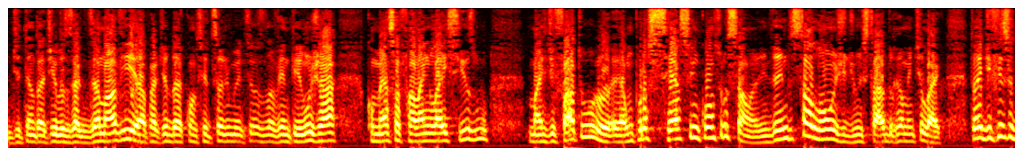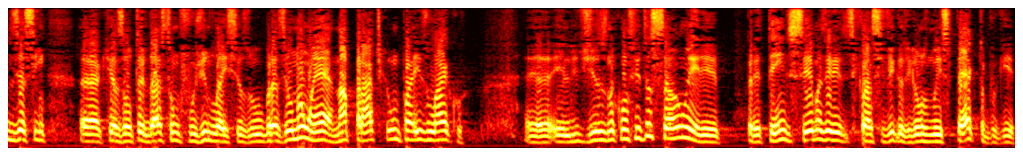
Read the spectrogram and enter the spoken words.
de tentativas do século XIX e a partir da Constituição de 1891 já começa a falar em laicismo, mas de fato é um processo em construção. A gente ainda está longe de um Estado realmente laico. Então é difícil dizer assim uh, que as autoridades estão fugindo do laicismo. O Brasil não é, na prática, um país laico. Uh, ele diz na Constituição, ele pretende ser, mas ele se classifica, digamos, no espectro, porque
